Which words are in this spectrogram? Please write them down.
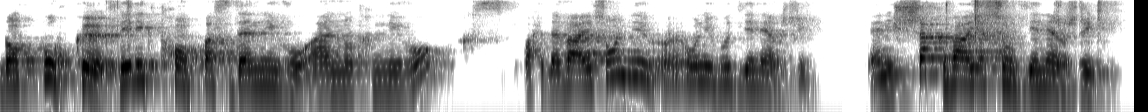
Donc, pour que l'électron passe d'un niveau à un autre niveau, la variation au niveau de l'énergie. Chaque variation de l'énergie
